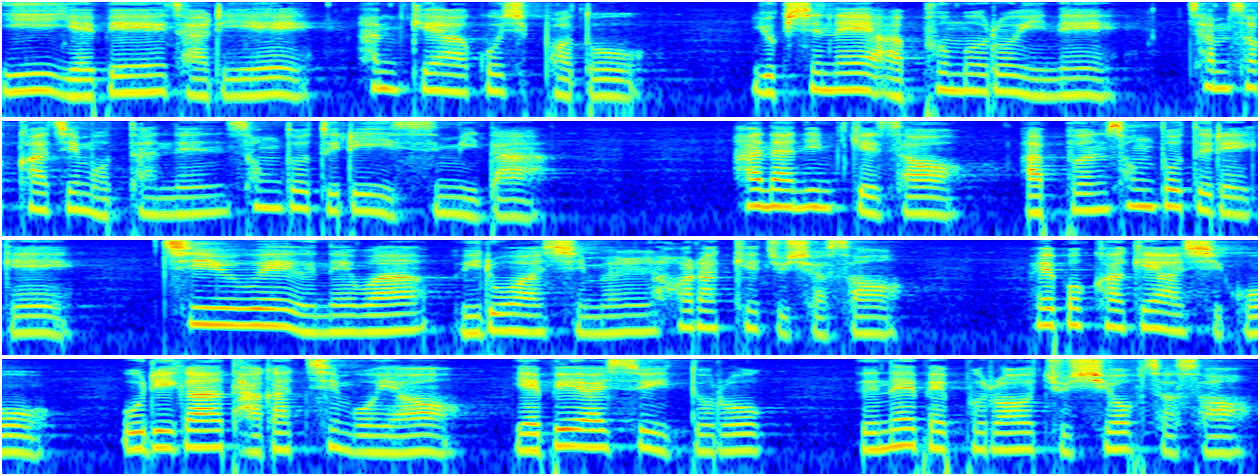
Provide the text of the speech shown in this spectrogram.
이 예배의 자리에 함께하고 싶어도 육신의 아픔으로 인해 참석하지 못하는 성도들이 있습니다. 하나님께서 아픈 성도들에게 치유의 은혜와 위로하심을 허락해 주셔서 회복하게 하시고 우리가 다 같이 모여 예배할 수 있도록 은혜 베풀어 주시옵소서.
